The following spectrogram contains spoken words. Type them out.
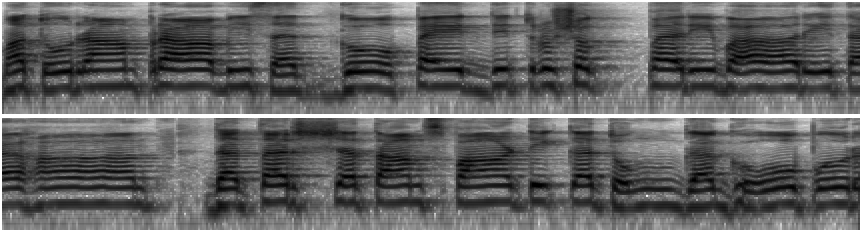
मथुरां प्राविशद्गोपैर्दितृषुक् परिवारितः दतर्शतां स्फाटिकतुङ्गगोपुर।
